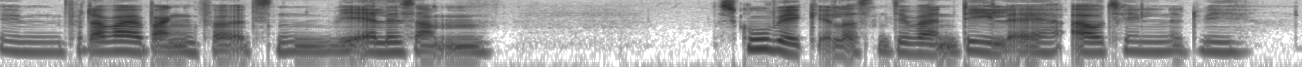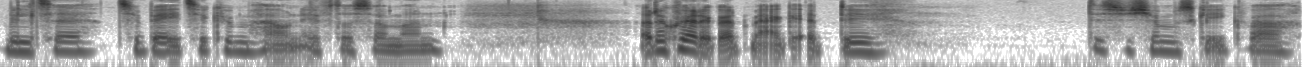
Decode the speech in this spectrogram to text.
Øhm, for der var jeg bange for, at sådan, vi alle sammen skulle væk, eller sådan, det var en del af aftalen, at vi ville tage tilbage til København efter sommeren. Og der kunne jeg da godt mærke, at det, det synes jeg måske ikke var,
